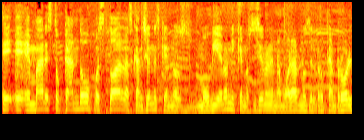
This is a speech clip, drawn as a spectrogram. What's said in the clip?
eh, eh, en bares tocando pues todas las canciones que nos movieron y que nos hicieron enamorarnos del rock and roll.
